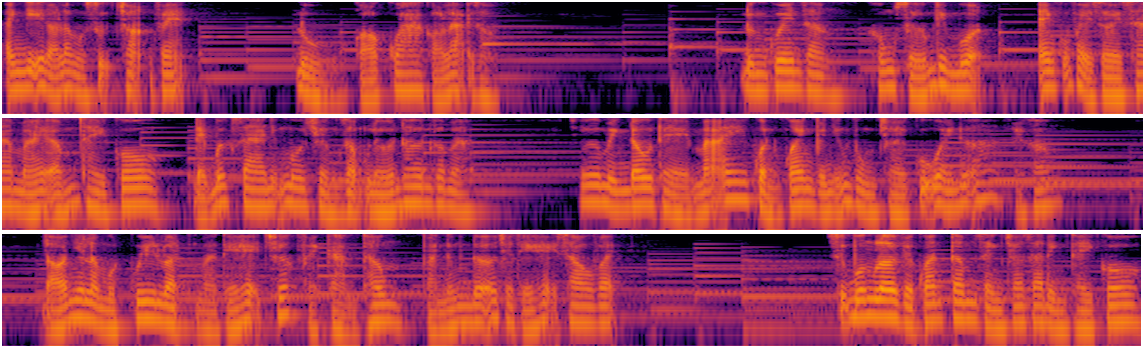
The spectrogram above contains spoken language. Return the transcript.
Anh nghĩ đó là một sự trọn vẹn, đủ có qua có lại rồi đừng quên rằng, không sớm thì muộn, em cũng phải rời xa mái ấm thầy cô để bước ra những môi trường rộng lớn hơn cơ mà. Chứ mình đâu thể mãi quẩn quanh với những vùng trời cũ ấy nữa, phải không? Đó như là một quy luật mà thế hệ trước phải cảm thông và nâng đỡ cho thế hệ sau vậy. Sự buông lơi về quan tâm dành cho gia đình thầy cô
